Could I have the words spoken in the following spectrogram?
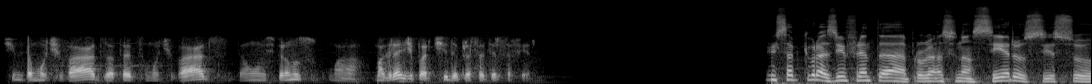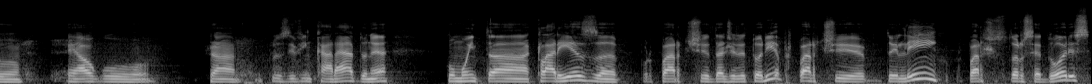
O time está motivado, os atletas são motivados, então esperamos uma, uma grande partida para essa terça-feira. A gente sabe que o Brasil enfrenta problemas financeiros, isso é algo já, inclusive, encarado, né? Com muita clareza por parte da diretoria, por parte do elenco, por parte dos torcedores.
